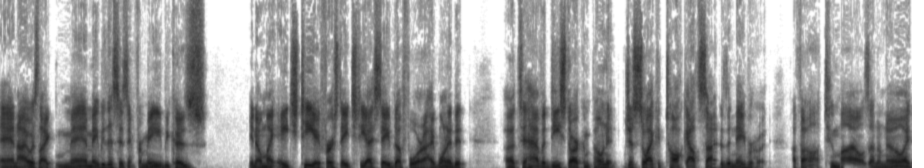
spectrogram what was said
And I was like, man, maybe this isn't for me because, you know, my HT, a first HT I saved up for, I wanted it uh, to have a D star component just so I could talk outside of the neighborhood. I thought, oh, two miles. I don't know. I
